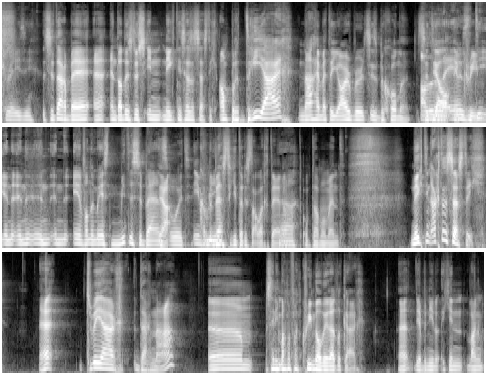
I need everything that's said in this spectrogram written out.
Crazy. zit daarbij. Hè? En dat is dus in 1966, amper drie jaar na hij met de Yardbirds is begonnen. Zit hij al in Cream. die in, in, in, in een van de meest mythische bands Ja, ooit. Een van de beste gitaristen aller tijden Ja. op dat moment. 1968. Hè? Twee jaar daarna ehm, zijn die mannen van Cream alweer uit elkaar. Hè? Die hebben niet, geen lang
